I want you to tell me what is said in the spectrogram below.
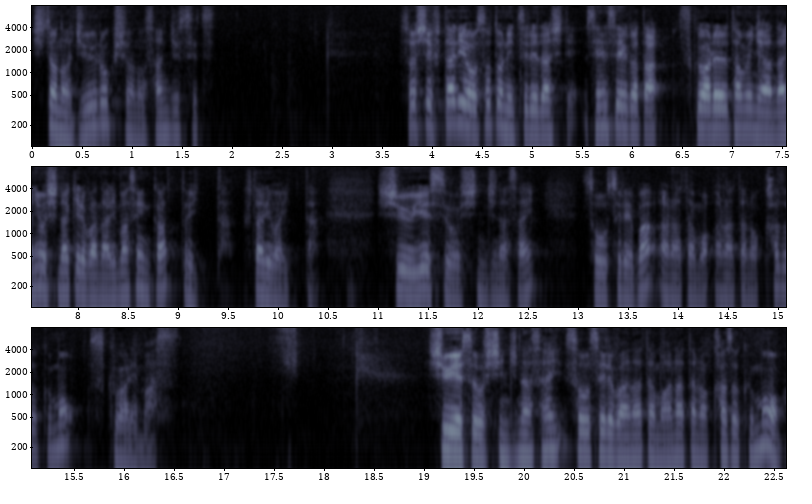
使徒の16章の30節。そして2人を外に連れ出して、先生方、救われるためには何をしなければなりませんか？と言った。2人は言った。主イエスを信じなさい。そうすればあなたもあなたの家族も救われます。主イエスを信じなさい。そうすればあなたもあなたの家族も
